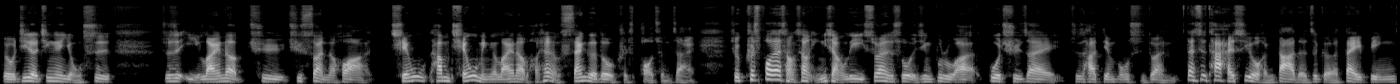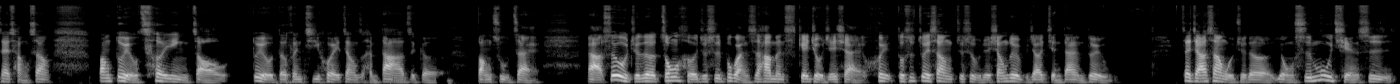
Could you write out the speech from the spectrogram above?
对，我记得今年勇士。就是以 lineup 去去算的话，前五他们前五名的 lineup 好像有三个都有 Chris Paul 存在。就 Chris Paul 在场上影响力虽然说已经不如他过去在就是他巅峰时段，但是他还是有很大的这个带兵在场上帮队友策应、找队友得分机会这样子很大的这个帮助在啊。所以我觉得综合就是不管是他们 schedule 接下来会都是对上就是我觉得相对比较简单的队伍，再加上我觉得勇士目前是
